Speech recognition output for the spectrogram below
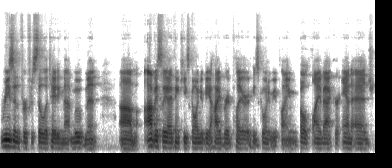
reason for facilitating that movement. Um, obviously, I think he's going to be a hybrid player. He's going to be playing both linebacker and edge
